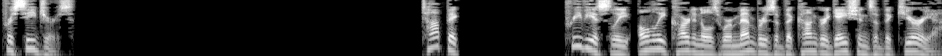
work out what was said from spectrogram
Procedures Previously, only cardinals were members of the congregations of the Curia.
